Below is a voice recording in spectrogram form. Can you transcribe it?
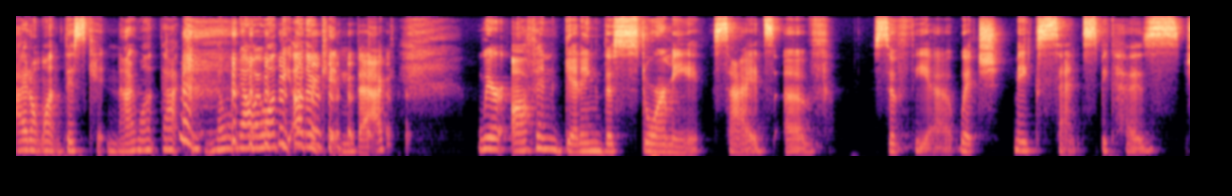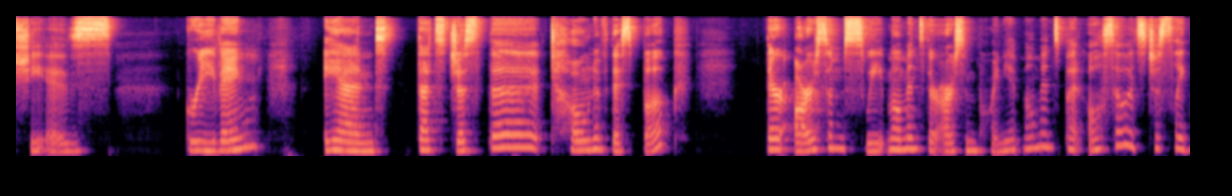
I don't want this kitten. I want that kitten. No, now I want the other kitten back. We're often getting the stormy sides of Sophia, which makes sense because she is grieving. And that's just the tone of this book there are some sweet moments, there are some poignant moments, but also it's just like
